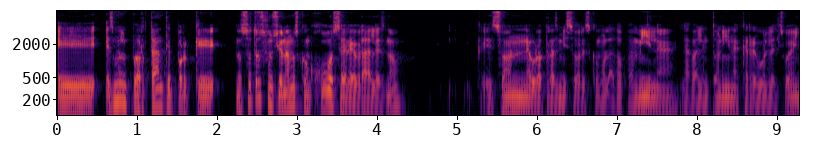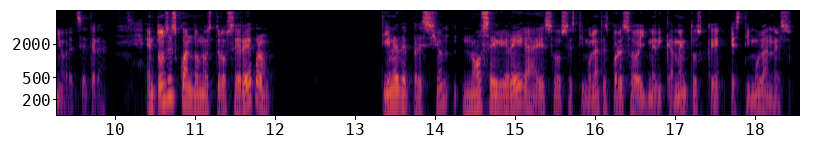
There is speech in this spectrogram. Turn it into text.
eh, es muy importante porque nosotros funcionamos con jugos cerebrales, ¿no? Que son neurotransmisores como la dopamina, la valentonina que regula el sueño, etc. Entonces cuando nuestro cerebro tiene depresión, no segrega esos estimulantes, por eso hay medicamentos que estimulan eso.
